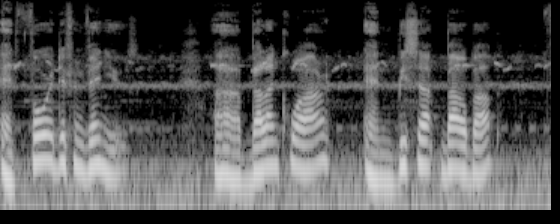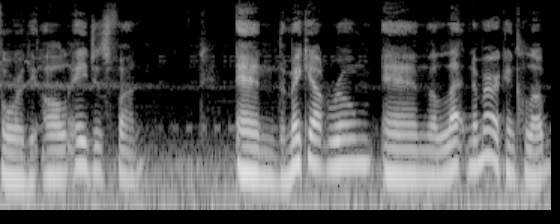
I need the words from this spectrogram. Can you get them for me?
at four different venues. Uh, and Bissap Baobab for the all ages fun, and the Makeout Room and the Latin American Club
